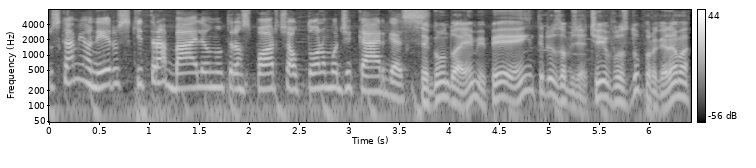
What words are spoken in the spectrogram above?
os caminhoneiros que trabalham no transporte autônomo de cargas. Segundo a MP, entre os objetivos do programa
